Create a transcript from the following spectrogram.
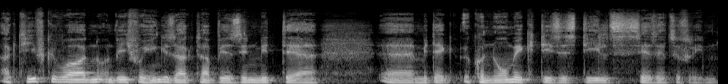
aktiv geworden. Und wie ich vorhin gesagt habe, wir sind mit der, äh, mit der Ökonomik dieses Deals sehr, sehr zufrieden.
